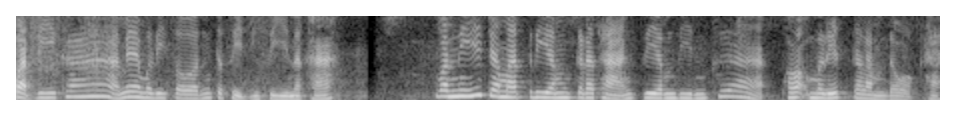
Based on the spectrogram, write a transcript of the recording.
วัสดีค่ะ แม่มริซอนเกษตรอินทรีย์นะคะ วันนี้จะมาเตรียมกระถางเตรียมดินเพื่อเพาะเมล็ดกระหล่ำดอกค่ะ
